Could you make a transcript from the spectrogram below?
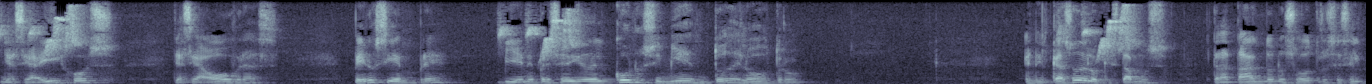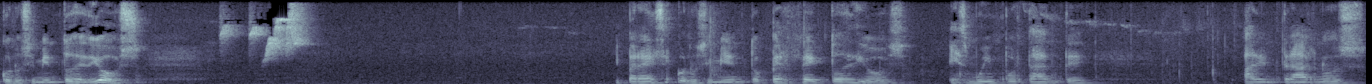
ya sea hijos, ya sea obras, pero siempre viene precedido del conocimiento del otro. En el caso de lo que estamos tratando nosotros es el conocimiento de Dios. Y para ese conocimiento perfecto de Dios es muy importante adentrarnos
